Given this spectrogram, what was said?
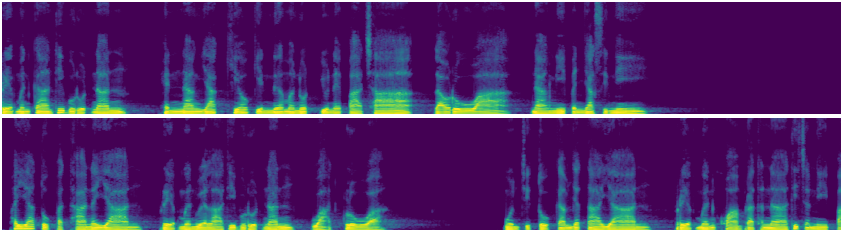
เปรียบเหมือนการที่บุรุษนั้น เห็นนางยักษ์เคี้ยวกินเนื้อมนุษย์อยู่ในป่าช้า แล้วรู้ว่านางนี้เป็นยักษินีพยาตุปัฏฐานญาณเปรียบเหมือนเวลาที่บุรุษนั้นหวาดกลัว มุนจิตุกรรมยตายานเปรียบเหมือนความปรารถนาที่จะหนีไป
